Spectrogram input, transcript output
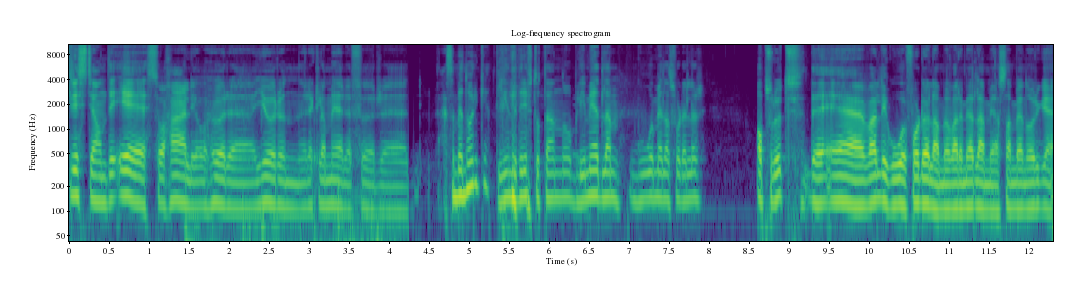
Kristian, det er så herlig å høre Jørund reklamere for eh, SMB Norge, dinbedrift.no. Bli medlem. Gode medlemsfordeler. Absolutt. Det er veldig gode fordeler med å være medlem i SMB Norge.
